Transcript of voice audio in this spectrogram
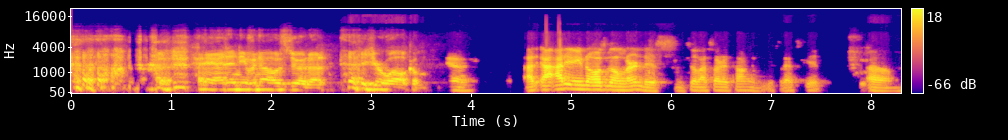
hey, I didn't even know I was doing it. You're welcome. Yeah, I, I didn't even know I was going to learn this until I started talking to you. So that's good. Um,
